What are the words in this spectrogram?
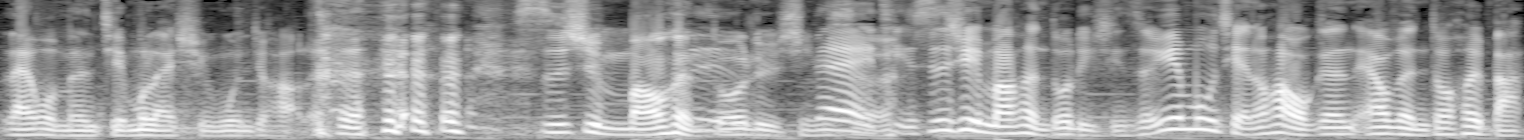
来我们节目来询问就好了。私讯毛很多旅行社，对，请私讯毛很多旅行社。因为目前的话，我跟 Alvin 都会把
